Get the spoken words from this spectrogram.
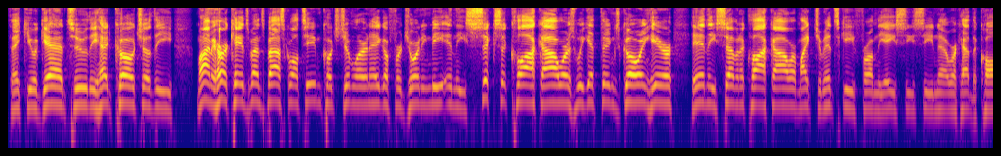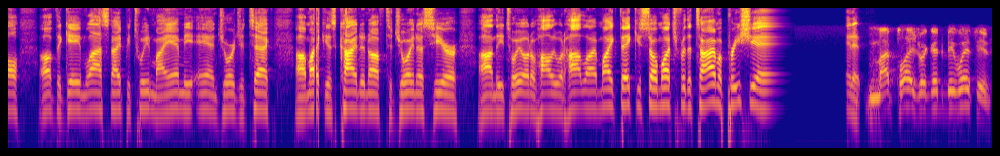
Thank you again to the head coach of the Miami Hurricanes men's basketball team, Coach Jim Larrañaga, for joining me in the six o'clock hour as we get things going here in the seven o'clock hour. Mike Gminski from the ACC Network had the call of the game last night between Miami and Georgia Tech. Uh, Mike is kind enough to join us here on the Toyota of Hollywood Hotline. Mike, thank you so much for the time. Appreciate it. My pleasure. Good to be with you.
